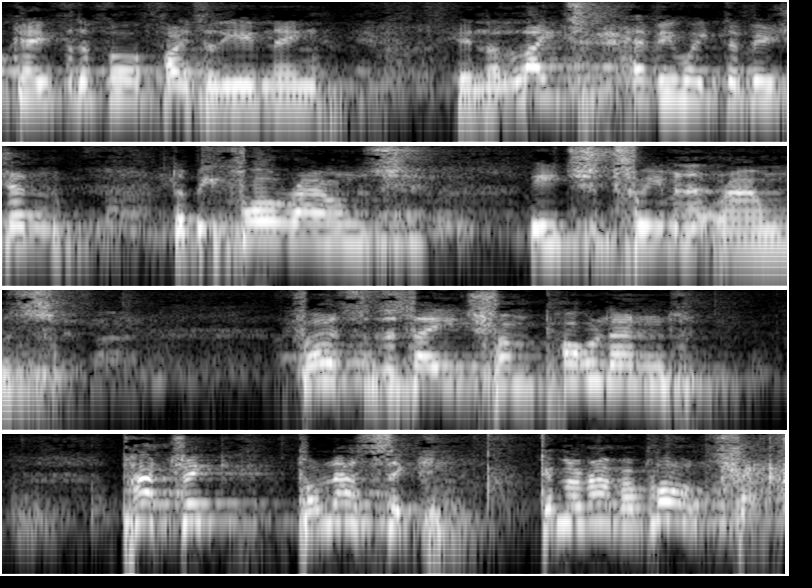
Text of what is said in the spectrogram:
Okay, for the fourth fight of the evening, in the light heavyweight division, there'll be four rounds, each three minute rounds. First to the stage from Poland, Patryk Polasik. Give him a round of applause.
